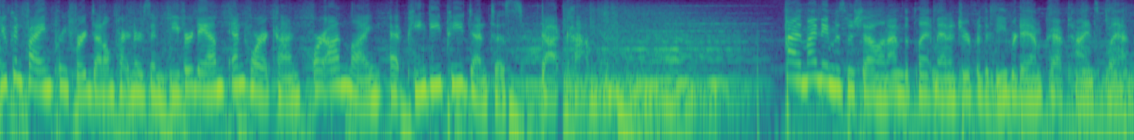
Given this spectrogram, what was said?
You can find Preferred Dental Partners in Beaver Dam and Horicon or online at pdpdentist.com. Hi, my name is Michelle, and I'm the plant manager for the Beaver Dam Kraft Heinz plant.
